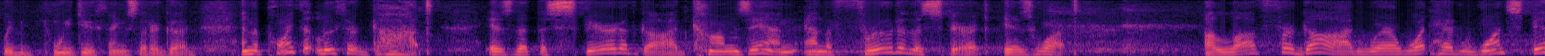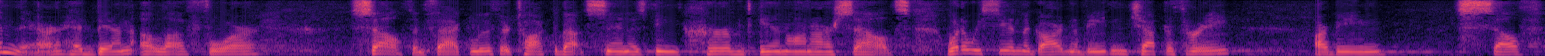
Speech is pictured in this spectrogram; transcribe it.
We, we do things that are good. And the point that Luther got is that the Spirit of God comes in, and the fruit of the Spirit is what? A love for God, where what had once been there had been a love for self. In fact, Luther talked about sin as being curved in on ourselves. What do we see in the Garden of Eden, chapter 3? Our being self,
